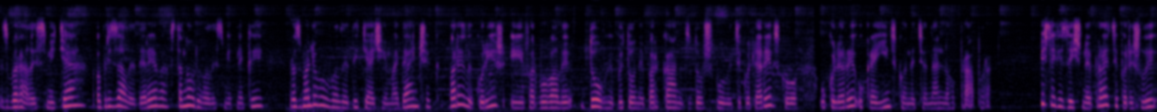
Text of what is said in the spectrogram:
Збирали сміття, обрізали дерева, встановлювали смітники, розмальовували дитячий майданчик, варили куліш і фарбували довгий бетонний паркан вздовж вулиці Котляревського у кольори українського національного прапора. Після фізичної праці перейшли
